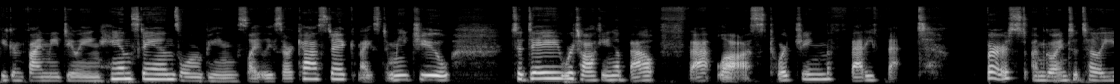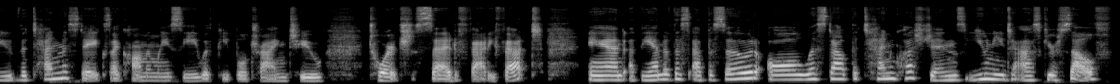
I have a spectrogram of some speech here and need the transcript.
You can find me doing handstands or being slightly sarcastic. Nice to meet you. Today, we're talking about fat loss, torching the fatty fat. First, I'm going to tell you the 10 mistakes I commonly see with people trying to torch said fatty fat. And at the end of this episode, I'll list out the 10 questions you need to ask yourself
